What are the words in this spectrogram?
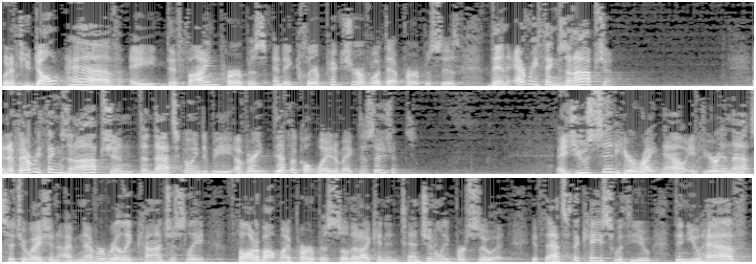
But if you don't have a defined purpose and a clear picture of what that purpose is, then everything's an option. And if everything's an option, then that's going to be a very difficult way to make decisions. As you sit here right now, if you're in that situation, I've never really consciously thought about my purpose so that I can intentionally pursue it. If that's the case with you, then you have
